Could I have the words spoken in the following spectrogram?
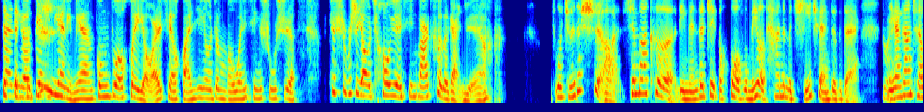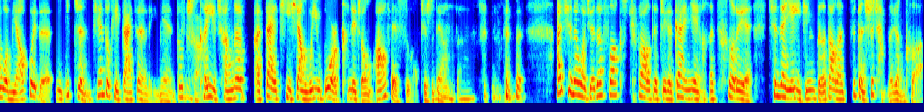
在那个便利店里面工作会有，而且环境又这么温馨舒适，这是不是要超越星巴克的感觉呀？我觉得是啊，星巴克里面的这个货物没有它那么齐全，对不对？你看刚才我描绘的，你一整天都可以待在里面，都可以成了呃代替像 WeWork 那种 office 了，就是这样的。而且呢，我觉得 Foxtrot 这个概念和策略现在也已经得到了资本市场的认可。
